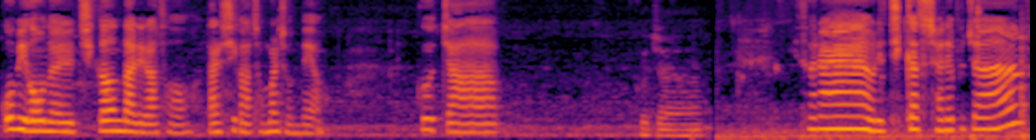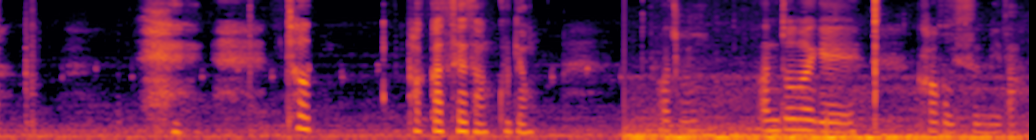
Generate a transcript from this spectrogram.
꼬미가 오늘 집 가는 날이라서 날씨가 정말 좋네요. 굿잡 보자. 이소라 우리 집 가서 잘해보자 첫 바깥 세상 구경. 아주 안전하게 가고 있습니다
